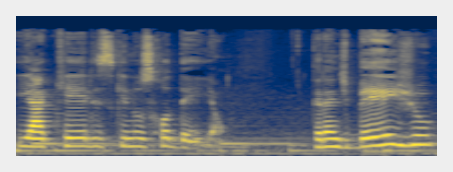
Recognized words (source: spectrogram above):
e àqueles que nos rodeiam. Grande beijo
